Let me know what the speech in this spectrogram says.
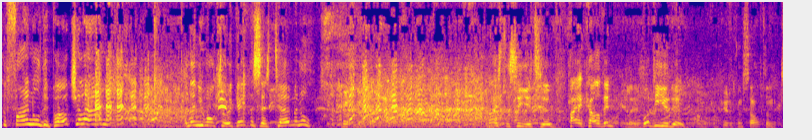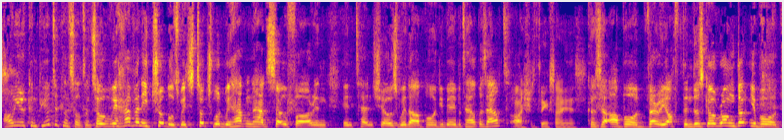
The final departure lounge? and then you walk through a gate that says terminal. nice to see you too. Hiya, Calvin. What do you do? I'm a computer consultant. Oh, you're a computer consultant. So if we have any troubles, which touch wood we haven't had so far in, in 10 shows with our board, you'll be able to help us out? I should think so, yes. Because our board very often does go wrong, don't you, board?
